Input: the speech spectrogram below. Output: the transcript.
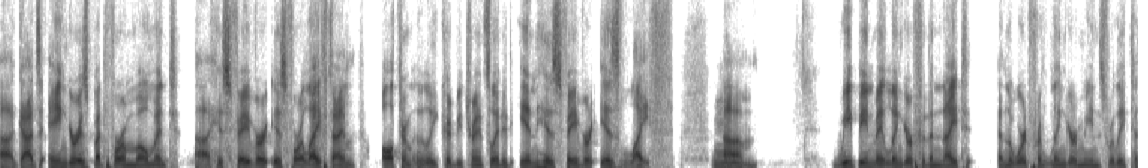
uh, God's anger is but for a moment, uh, his favor is for a lifetime. Alternately, could be translated in his favor is life. Mm. Um, weeping may linger for the night and the word for linger means really to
